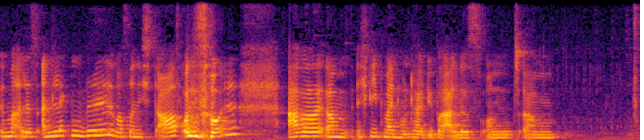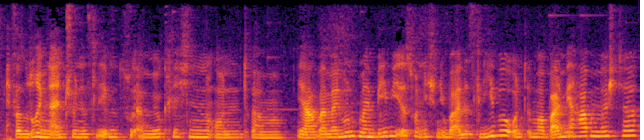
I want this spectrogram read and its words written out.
immer alles anlecken will, was er nicht darf und soll. Aber ähm, ich liebe meinen Hund halt über alles und ähm, ich versuche ihm ein schönes Leben zu ermöglichen und ähm, ja, weil mein Hund mein Baby ist und ich ihn über alles liebe und immer bei mir haben möchte,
